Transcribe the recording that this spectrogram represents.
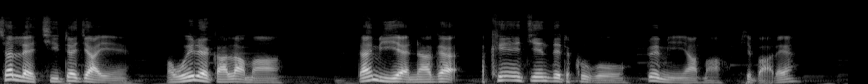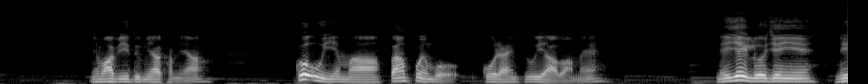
ဆက်လက်ချီတက်ကြရင်မဝေးတဲ့ကာလမှာတိုင်းပြည်ရဲ့အနာဂတ်အခင်းအကျင်းသစ်တစ်ခုကို တွေ့မြင်ရမှာဖြစ်ပါတယ်။မြန်မာပြည်သူများခင်ဗျာကိုယ့်ဥယျာဉ်မှာပန်းပွင့်ဖို့ကိုယ်တိုင်ပြိုးရပါမယ်။နေရိပ်လိုချင်ရင်နေ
